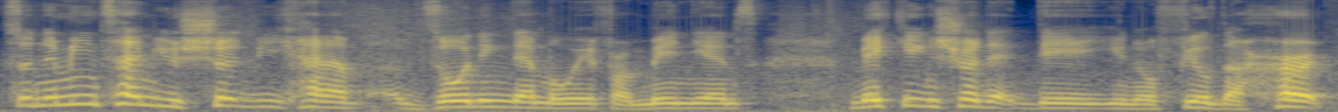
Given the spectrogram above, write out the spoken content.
So in the meantime, you should be kind of zoning them away from minions, making sure that they, you know, feel the hurt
